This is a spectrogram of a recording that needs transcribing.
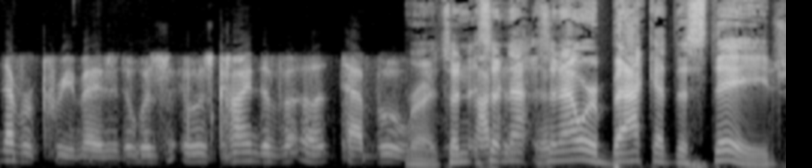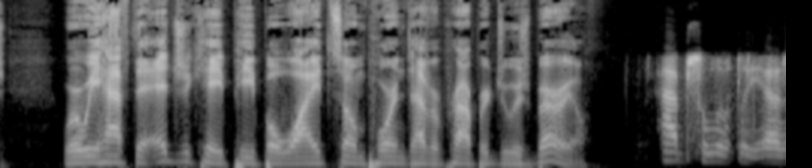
never cremated. It was it was kind of a taboo. Right. So, so now, so now we're back at the stage where we have to educate people why it's so important to have a proper Jewish burial. Absolutely. As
